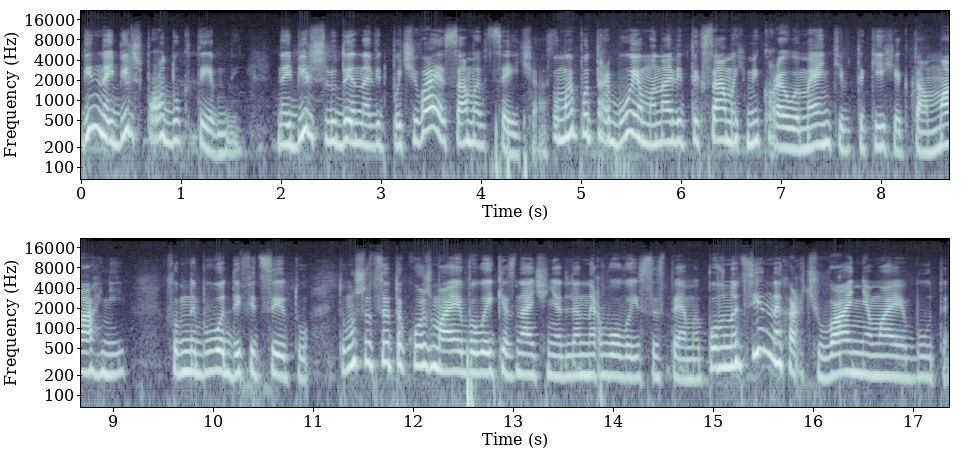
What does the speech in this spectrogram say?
він найбільш продуктивний. Найбільш людина відпочиває саме в цей час. Ми потребуємо навіть тих самих мікроелементів, таких як там магній, щоб не було дефіциту, тому що це також має велике значення для нервової системи. Повноцінне харчування має бути,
